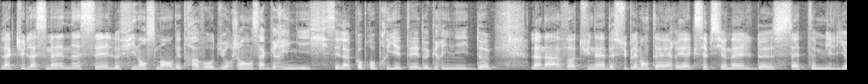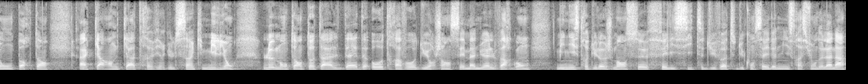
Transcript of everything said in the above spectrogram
L'actu de la semaine, c'est le financement des travaux d'urgence à Grigny. C'est la copropriété de Grigny 2. L'ANA vote une aide supplémentaire et exceptionnelle de 7 millions, portant à 44,5 millions le montant total d'aide aux travaux d'urgence. Emmanuel Vargon, ministre du Logement, se félicite du vote du conseil d'administration de l'ANA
